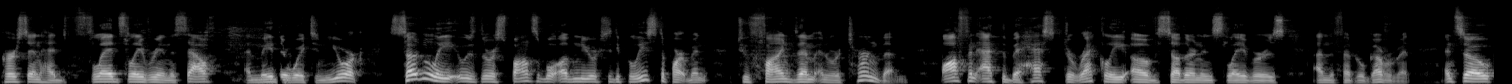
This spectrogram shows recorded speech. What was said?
person had fled slavery in the South and made their way to New York, suddenly it was the responsible of New York City Police Department to find them and return them, often at the behest directly of Southern enslavers and the federal government. And so,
